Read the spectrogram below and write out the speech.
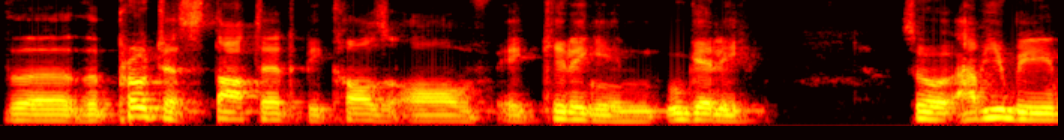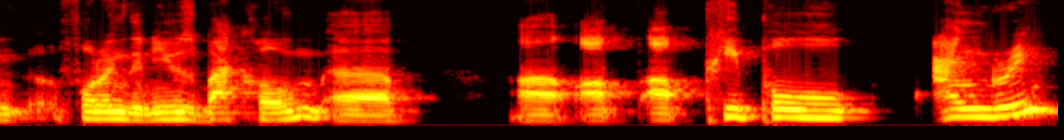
the the protest started because of a killing in Ughelli. So have you been following the news back home? Uh, are, are people angry?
